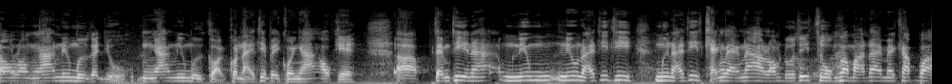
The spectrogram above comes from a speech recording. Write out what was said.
ลองลองง้างนิ้วมือกันอยู่ ง้างนิ้วมือก่อนคนไหนที่เป็นคนง้างโอเคอ่าเต็มที่นะฮะนิ้วนิ้วไหนที่ที่มือไหนที่แข็งแรงนะอะลองดูที่ซูมเข้ามาได้ไหมครับว่า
